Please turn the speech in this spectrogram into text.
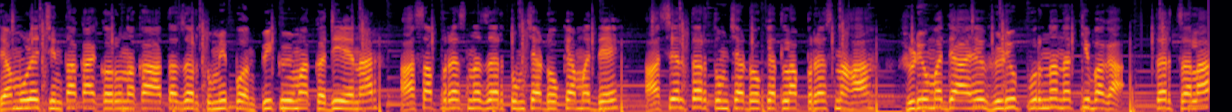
त्यामुळे चिंता काय करू नका. आता जर तुम्ही पण पीक विमा कधी येणार? असा प्रश्न जर तुमच्या डोक्यामध्ये असेल तर तुमच्या डोक्यातला प्रश्न हा व्हिडिओमध्ये आहे व्हिडिओ पूर्ण नक्की बघा. तर चला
